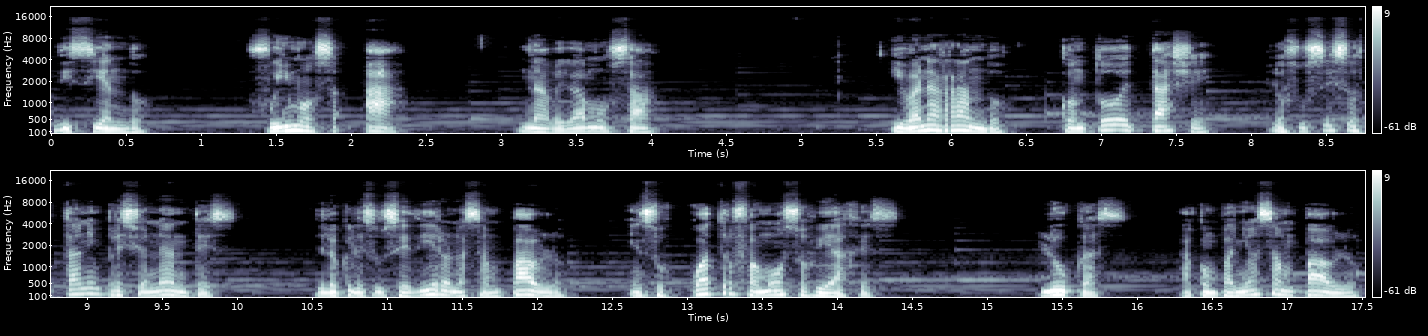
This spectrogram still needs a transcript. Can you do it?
diciendo, fuimos a, navegamos a. Y va narrando con todo detalle los sucesos tan impresionantes de lo que le sucedieron a San Pablo en sus cuatro famosos viajes. Lucas acompañó a San Pablo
